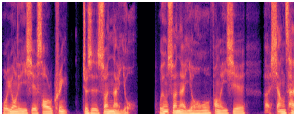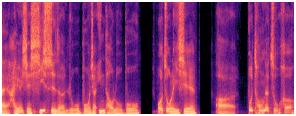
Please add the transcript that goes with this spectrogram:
我用了一些 sour cream，就是酸奶油，我用酸奶油放了一些。呃，香菜还有一些西式的萝卜，叫樱桃萝卜，我做了一些呃不同的组合，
